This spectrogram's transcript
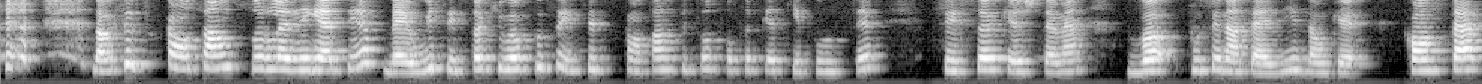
Donc, si tu te concentres sur le négatif, ben oui, c'est ça qui va pousser. Si tu te concentres plutôt sur tout ce qui est positif, c'est ça que justement va pousser dans ta vie. Donc, euh, constate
